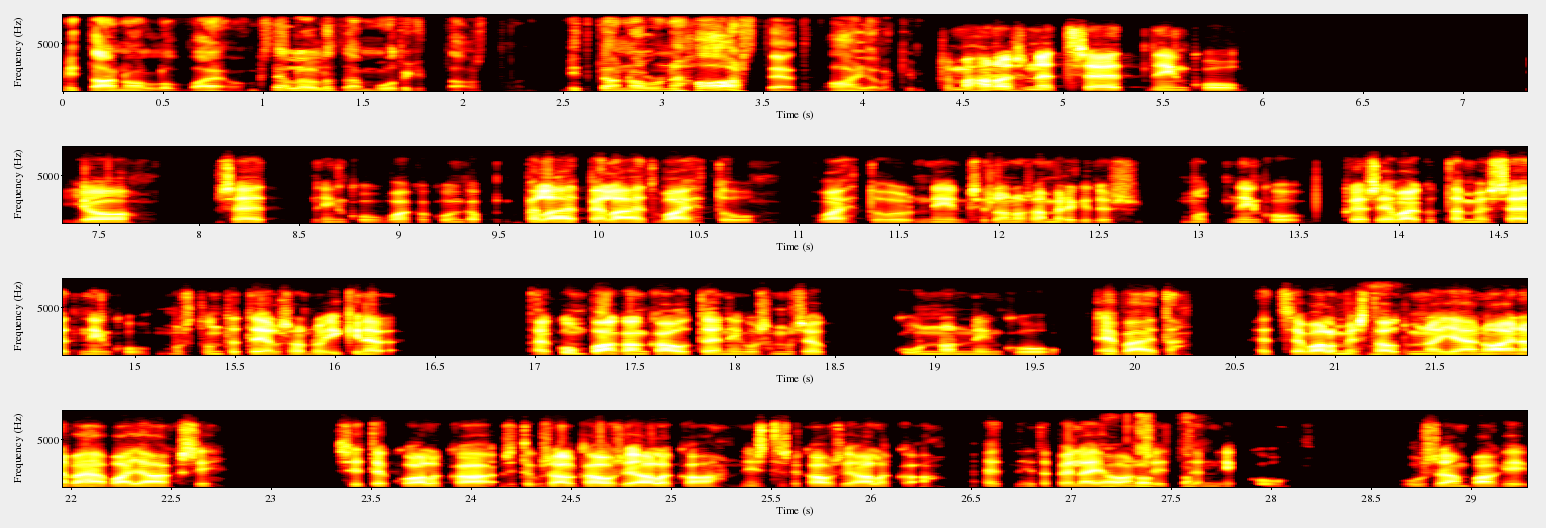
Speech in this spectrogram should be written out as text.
mitä on ollut, vai onko siellä ollut jotain muutakin taustalla? Mitkä on ollut ne haasteet Ahjollakin? Mä sanoisin, että se, että niinku, joo, se, että niinku, vaikka kuinka pelaajat, pelaajat vaihtuu, vaihtuu, niin sillä on osa merkitys, mutta niinku, kyllä se vaikuttaa myös se, että niinku, musta tuntuu, että ei ole saanut ikinä tai kumpaankaan kauteen niinku semmoisia kunnon niinku, eväitä. Että se valmistautuminen on jäänyt aina vähän vajaaksi. Sitten kun, alkaa, sitten kun se kausi alkaa, niin sitten se kausi alkaa. Että niitä pelejä no, on totta. sitten niinku, useampaakin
